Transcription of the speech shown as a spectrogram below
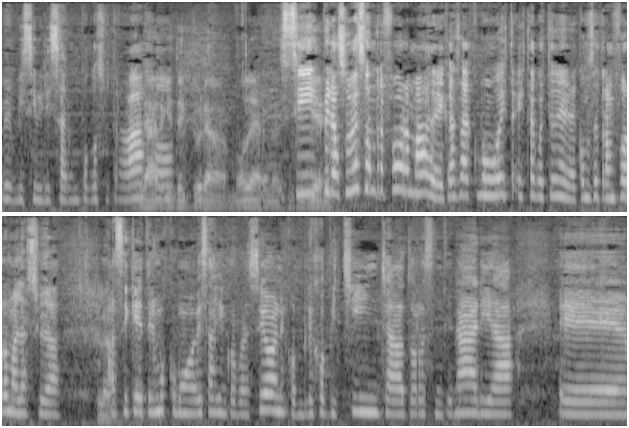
eh, visibilizar un poco su trabajo. La arquitectura moderna, si Sí, pero a su vez son reformas de casas, como esta, esta cuestión de cómo se transforma la ciudad. Claro. Así que tenemos como esas incorporaciones, complejo Pichincha, Torre Centenaria, eh,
